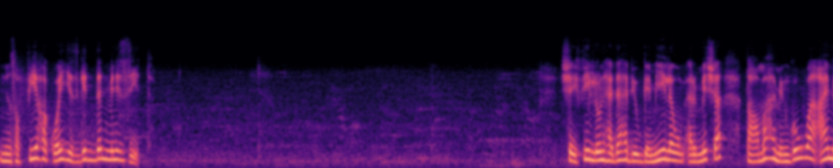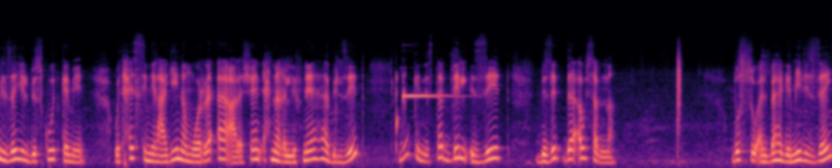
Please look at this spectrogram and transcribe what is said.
نصفيها كويس جدا من الزيت. شايفين لونها ذهبي وجميلة ومقرمشة طعمها من جوه عامل زي البسكوت كمان. وتحسي إن العجينة مورقة علشان إحنا غلفناها بالزيت. ممكن نستبدل الزيت بزبدة أو سمنة. بصوا قلبها جميل إزاي.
